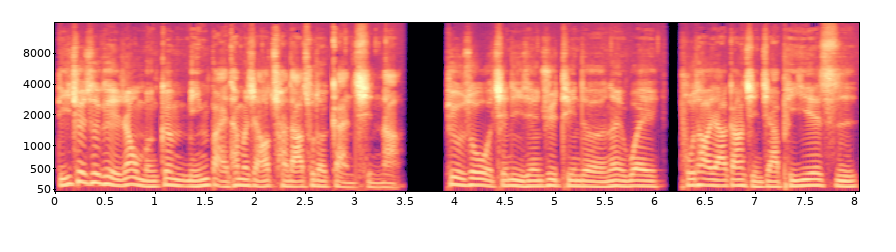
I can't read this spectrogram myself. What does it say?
的确是可以让我们更明白他们想要传达出的感情呐。譬如说，我前几天去听的那位葡萄牙钢琴家皮耶斯，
